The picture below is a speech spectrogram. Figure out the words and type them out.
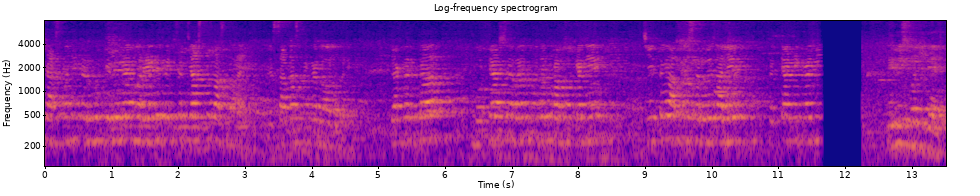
शासनाने ठरवून केलेल्या मर्यादेपेक्षा जास्तच असणार आहे. म्हणजे साधा स्पीकर लावला तरी. त्याकरिता मोठ्या शहरांमध्ये प्रामुख्याने जिथं आपले सर्वे झाले तर त्या ठिकाणी तेवीस मजली आहे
